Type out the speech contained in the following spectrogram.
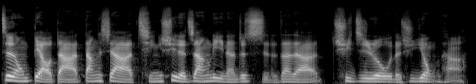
这种表达当下情绪的张力呢，就使得大家趋之若鹜的去用它。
